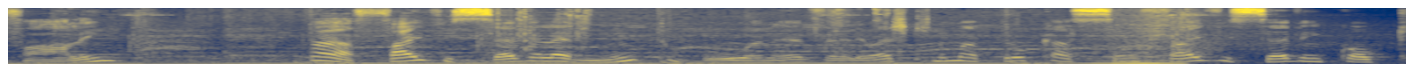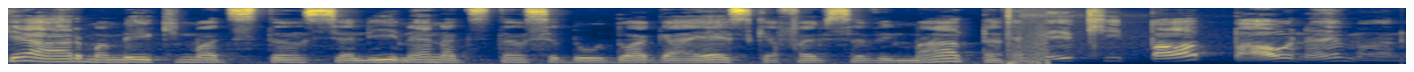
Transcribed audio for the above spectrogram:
Fallen. Ah, 5-7 ela é muito boa, né, velho? Eu acho que numa trocação 5-7 qualquer arma meio que numa distância ali, né, na distância do, do HS que a 5-7 mata, é meio que pau a pau, né, mano?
